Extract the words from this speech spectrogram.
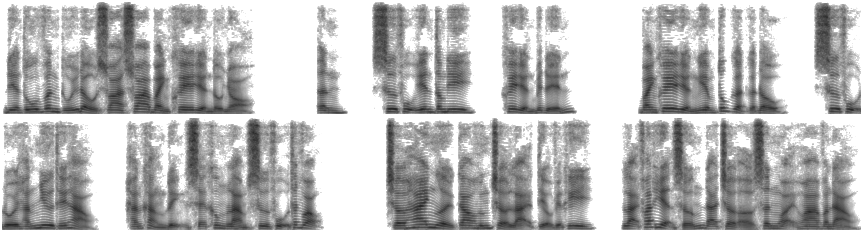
Điền Tú Vân túi đầu xoa xoa bành khê hiển đầu nhỏ. Ân, sư phụ yên tâm đi, khê hiển biết đến. Bành khê hiển nghiêm túc gật gật đầu, sư phụ đối hắn như thế hảo, hắn khẳng định sẽ không làm sư phụ thất vọng. Chờ hai người cao hứng trở lại tiểu viện khi, lại phát hiện sớm đã chờ ở sân ngoại hoa văn đảo.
